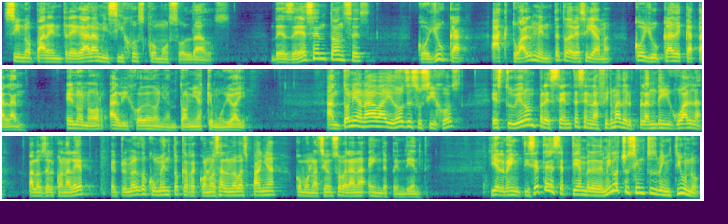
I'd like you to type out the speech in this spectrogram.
sino para entregar a mis hijos como soldados. Desde ese entonces, Coyuca, actualmente todavía se llama Coyuca de Catalán, en honor al hijo de doña Antonia que murió ahí. Antonia Nava y dos de sus hijos estuvieron presentes en la firma del Plan de Iguala, para los del CONALEP, el primer documento que reconoce a la Nueva España como nación soberana e independiente. Y el 27 de septiembre de 1821,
